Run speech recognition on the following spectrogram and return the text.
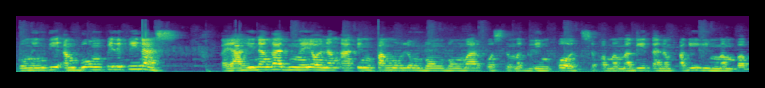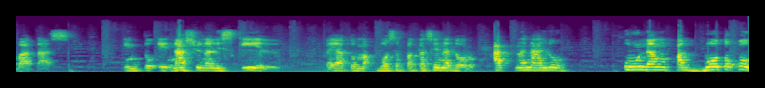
kung hindi ang buong Pilipinas. Kaya hinangad ngayon ng ating Pangulong Bongbong Marcos na maglingkod sa pamamagitan ng pagiging mambabatas into a national scale. Kaya tumakbo sa pagkasenador at nanalo. Unang pagboto ko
